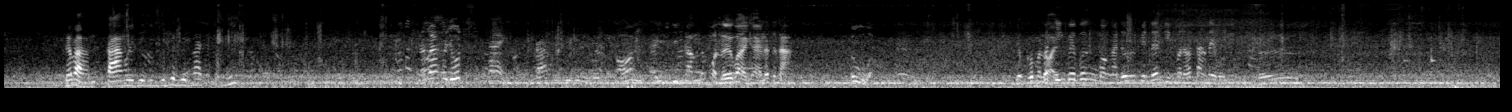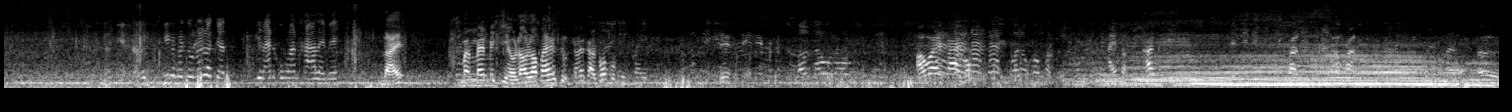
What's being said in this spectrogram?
ใช่ป่ะกลางเวทีจริงๆก็คือน่าจะตรงนี้ใช่ไหมประยุทธ์ใช่กลางเวทีอ๋อไอ้ดินดำทั้งหมดเลยว่าไงลักษณะตู้อะเดี๋ยวก็มาหก็น่อยจริงไปเบิ้งมองกันดูมันเป็นเดินดินมันเอาตั้งได้หมดเออพี่กันไปตรงนั้นเราจะมีร้านคงร้านค้าอะไรไหมไหนไม่ไม่ไม่เกี่ยวเราเราไปให้สุดกันแล้วกันเพราะผมไปเนี่ยนี่นี่มันเราเราเราเอาไว้หง่ายน้าผมหน้าหน้าพอเราเข้าฝั่งนี้ขายฝั่งนี้ ขั้นนี้ขั้นสามพันเออ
